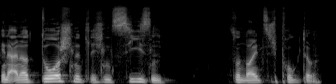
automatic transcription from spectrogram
in einer durchschnittlichen Season so 90 Punkte.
